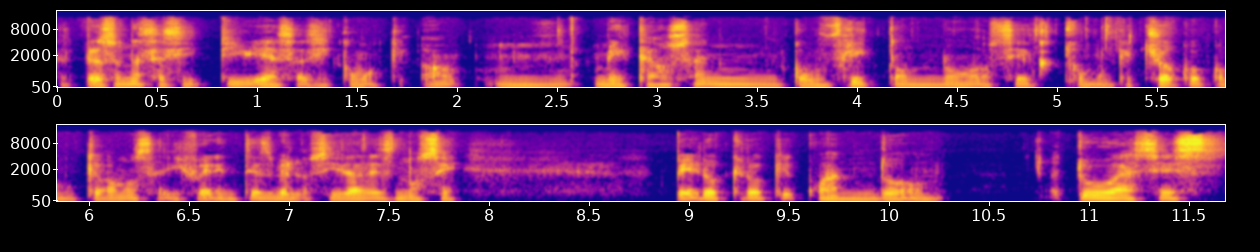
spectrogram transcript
Las personas así tibias, así como que oh, mm, me causan conflicto, no sé, como que choco, como que vamos a diferentes velocidades, no sé. Pero creo que cuando tú haces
